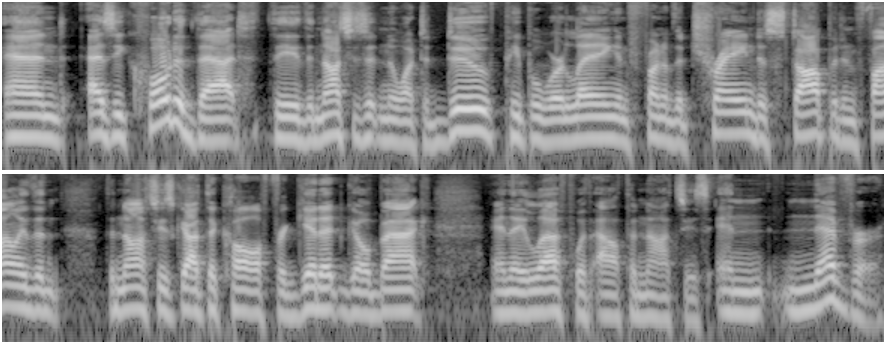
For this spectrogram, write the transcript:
And as he quoted that, the, the Nazis didn't know what to do. People were laying in front of the train to stop it. And finally, the, the Nazis got the call forget it, go back. And they left without the Nazis. And never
